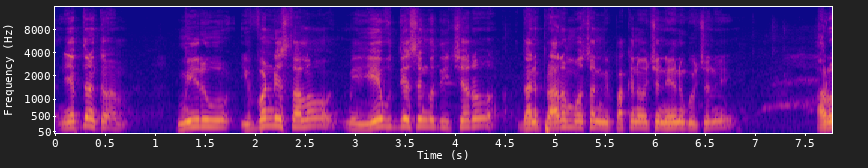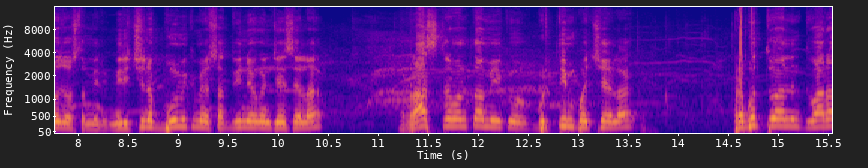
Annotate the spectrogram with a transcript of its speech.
నేను చెప్తున్నా మీరు ఇవ్వండి స్థలం మీరు ఏ ఉద్దేశం కొద్ది ఇచ్చారో దాని ప్రారంభోత్సవాన్ని మీ పక్కనే వచ్చి నేను కూర్చొని ఆ రోజు వస్తాం. మీరు మీరు ఇచ్చిన భూమికి మేము సద్వినియోగం చేసేలా రాష్ట్రం అంతా మీకు గుర్తింపు వచ్చేలా ప్రభుత్వాల ద్వారా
